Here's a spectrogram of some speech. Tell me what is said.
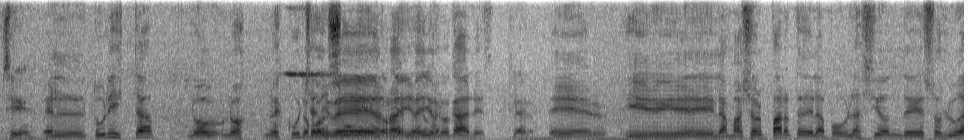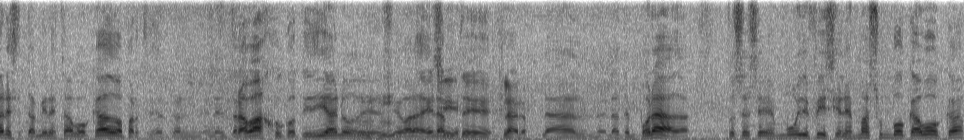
Sí. El turista no, no, escucha ni ve medios, locales. Claro. Eh, y la mayor parte de la población de esos lugares también está abocado a en el trabajo cotidiano de llevar adelante la, temporada. Entonces es muy difícil, es más un boca a boca,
